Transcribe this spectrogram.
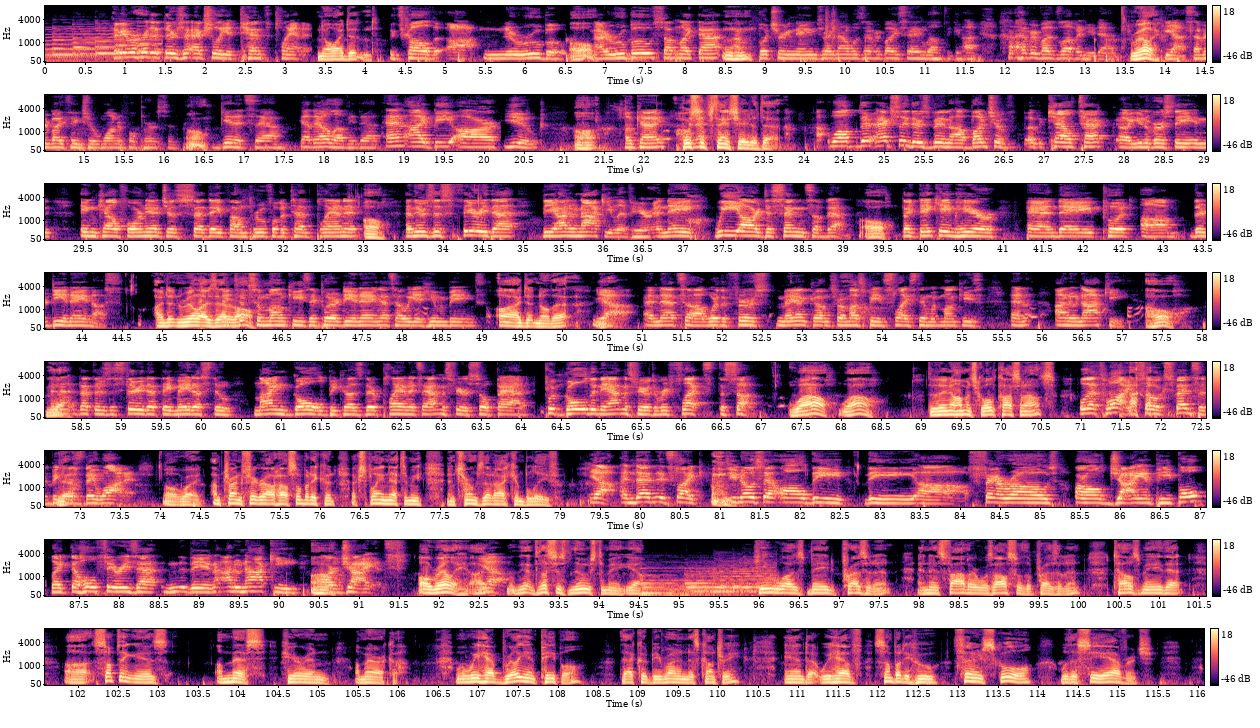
Have you ever heard that there's actually a 10th planet No, I didn't. it's called uh, Narubu. Oh. Narubu, something like that. I'm butchering names right now. What's everybody saying? Love to God. Everybody's loving you, Dad. Really? Yes, everybody thinks you're a wonderful person. Oh, Get it, Sam. Yeah, they all love you, Dad. N I B R U. uh huh. Okay? Who And substantiated that? uh, well, there actually there's been a bunch of uh, Caltech uh, University in in California just said they found proof of a tenth planet. Oh. and there's this theory that the Anunnaki live here, and they we are descendants of them. Oh, Like they came here and they put um, their DNA in us. I didn't realize that They at took all. some monkeys, they put our DNA, and that's how we get human beings. oh, I didn't know that. Yeah, and that's uh, where the first man comes from, us being sliced in with monkeys and Anunnaki. Oh, yeah. that, that there's this theory that they made us to mine gold because their planet's atmosphere is so bad. Put gold in the atmosphere to reflect the sun. Wow, wow. Do they know how much gold costs an ounce? Well, that's why it's so expensive because they want it. Oh, right. I'm trying to figure out how somebody could explain that to me in terms that I can believe. Yeah, and then it's like, do you notice that all the the uh, pharaohs are all giant people? Like the whole theory is that the Anunnaki are giants. Oh, really? I, Yeah. th- This is news to me. Yeah. He was made president, and his father was also the president. Tells me that uh, something is amiss here in America. When we have brilliant people that could be running this country, and uh, we have somebody who finished school with a C average.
